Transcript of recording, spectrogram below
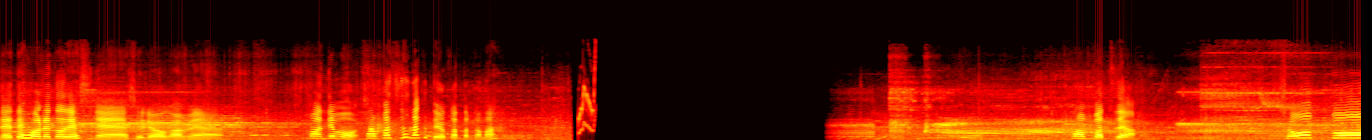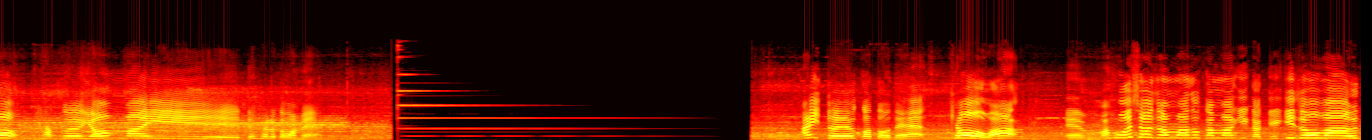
でデフォルトですね終了画面まあでも単発じゃなくてよかったかな単発や。ショープ104枚デフォルト画面。はいということで今日は、えー魔法少女まどかマギが劇場版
